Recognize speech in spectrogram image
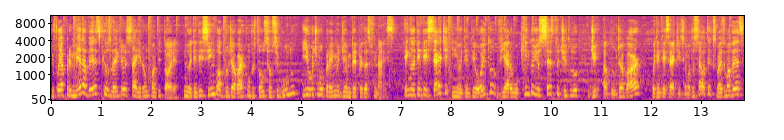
e foi a primeira vez que os Lakers saíram com a vitória. Em 85, Abdul-Jabbar conquistou o seu segundo e último prêmio de MVP das finais. Em 87 e em 88 vieram o quinto e o sexto título de Abdul-Jabbar, 87 em cima dos Celtics, mais uma vez,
